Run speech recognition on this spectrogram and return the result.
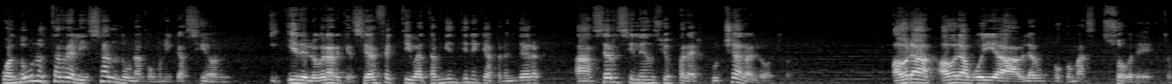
cuando uno está realizando una comunicación y quiere lograr que sea efectiva, también tiene que aprender a hacer silencios para escuchar al otro. Ahora, ahora voy a hablar un poco más sobre esto.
